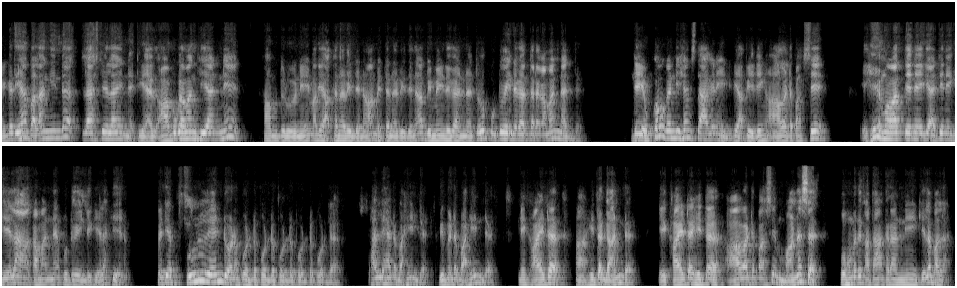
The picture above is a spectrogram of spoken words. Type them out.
මේක දිහා බලන් ඉන්න ලෑස්ති වෙලා ඉන්නේ. ඉතින් ආපු ගමන් කියන්නේ හාමුදුරුවනේ මගේ අතන රිදෙනවා මෙතන රිදෙනවා බිම ඉඳ ගන්න නැතුව පුටුවේ ඉඳ ගත්තට කමක් නැද්ද? ඉතින් ඔක්කොම කන්ඩිෂන්ස් දාගෙන ඉන්නේ. ඉතින් අපි ඉතින් ආවට පස්සේ එහෙමවත් එන එක ඇතිනේ කියලා කමක් නැහැ පුටුවේ ඉඳ කියලා කියනවා. පිටිය පුළු වෙන්න ඕන පොඩ පොඩ පොඩ පොඩ පොඩ පල්ලෙහාට බහින්න බිමට බහින්න මේ කයට හිත ගන්න ඒ කයට හිත ආවට පස්සේ මනස කොහොමද කතා කරන්නේ කියලා බලන්න.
